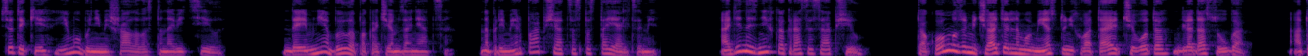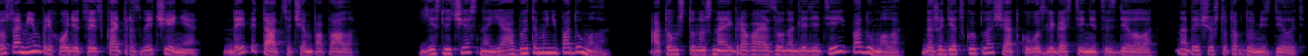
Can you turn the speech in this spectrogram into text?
Все-таки ему бы не мешало восстановить силы. Да и мне было пока чем заняться. Например, пообщаться с постояльцами. Один из них как раз и сообщил. Такому замечательному месту не хватает чего-то для досуга. А то самим приходится искать развлечения, да и питаться чем попало. Если честно, я об этом и не подумала. О том, что нужна игровая зона для детей, подумала. Даже детскую площадку возле гостиницы сделала. Надо еще что-то в доме сделать.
